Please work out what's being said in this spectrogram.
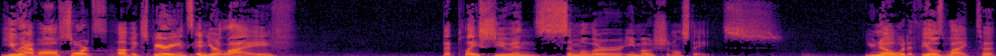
you have all sorts of experience in your life that place you in similar emotional states. You know what it feels like to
